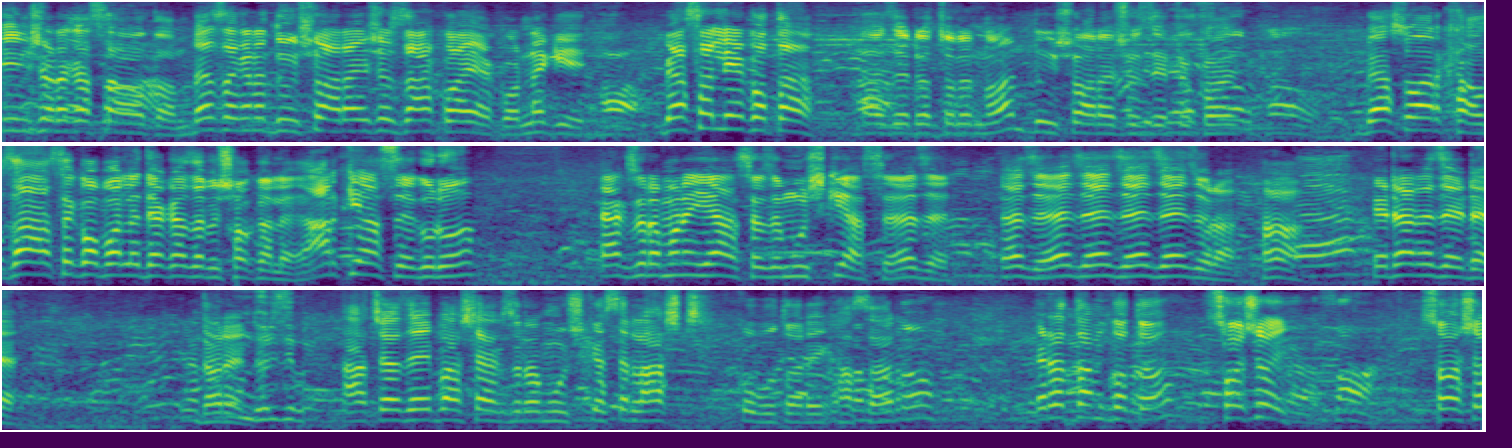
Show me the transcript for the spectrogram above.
তিনশো টাকা চাওয়া দাম। বেচা কেন দুইশো আড়াইশো যা কয় এখন নাকি? হ্যাঁ। বেচা লিয়ে কথা? আর যেটা চলে নয় দুইশো আড়াইশো যেটা কয় বেচো আর খাও। বেচো যা আছে কপালে দেখা যাবে সকালে। আর কি আছে গরু? এক জোড়া মানে ইয়ে আছে যে মুশকি আছে এই যে এই যে এই যে এই যে এই জোড়া। হ্যাঁ এটা রে যে এটা। ধরেন। আচ্ছা যে পাশে এক জোড়া মুশকি আছে লাস্ট কবুতর এই খাসার এটার দাম কত? ছয়শোই? ছয়শো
